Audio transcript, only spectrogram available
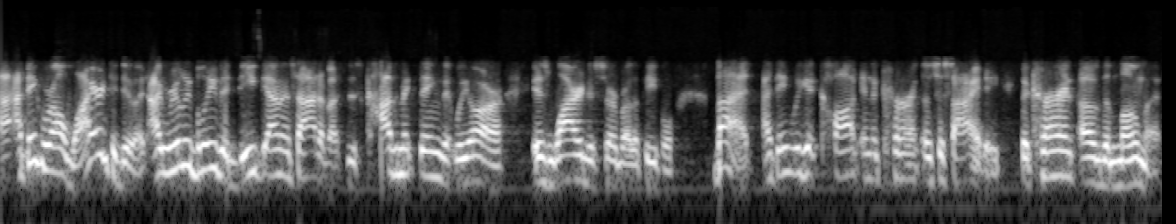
I think we're all wired to do it. I really believe that deep down inside of us, this cosmic thing that we are is wired to serve other people. But I think we get caught in the current of society, the current of the moment,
